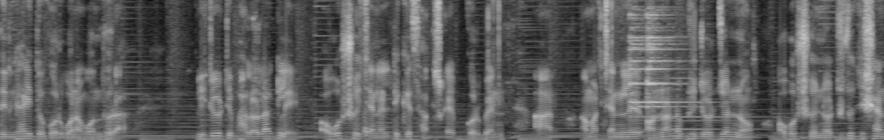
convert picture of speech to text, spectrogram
দীর্ঘায়িত করব না বন্ধুরা। ভিডিওটি ভালো লাগলে অবশ্যই চ্যানেলটিকে সাবস্ক্রাইব করবেন। আর আমার চ্যানেলের অন্যান্য ভিডিওর জন্য অবশ্যই নোটিফিকেশান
